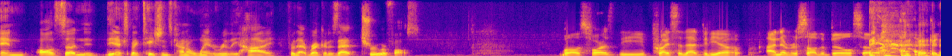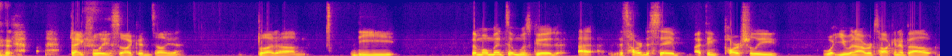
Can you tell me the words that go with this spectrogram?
and all of a sudden the expectations kind of went really high for that record. Is that true or false? Well, as far as the price of that video, I never saw the bill, so I could, thankfully, so I couldn't tell you. But um, the the momentum was good. I, it's hard to say. I think partially what you and I were talking about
